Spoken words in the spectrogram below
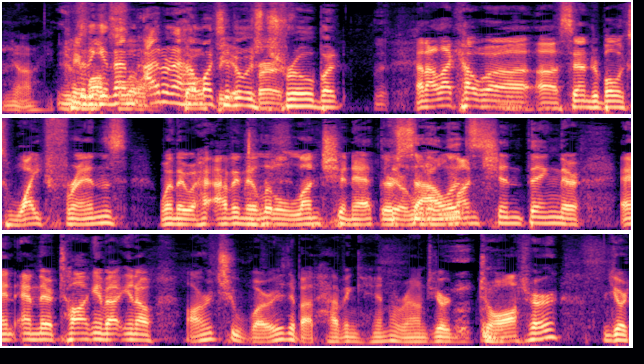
you know. He came again, a little I don't know how much of it was first. true, but And I like how uh, uh, Sandra Bullock's white friends, when they were having their little luncheonette, Their their, little luncheon thing, there, and and they're talking about, you know, aren't you worried about having him around your daughter, your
